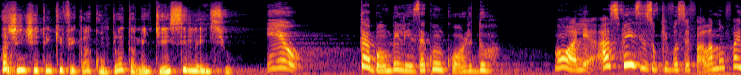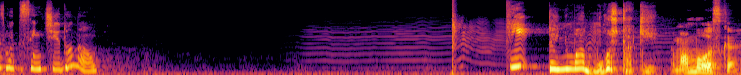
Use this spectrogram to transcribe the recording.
a gente tem que ficar completamente em silêncio. Eu Tá bom, beleza, concordo. Olha, às vezes o que você fala não faz muito sentido, não. Que? Tem uma mosca aqui. É uma mosca.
